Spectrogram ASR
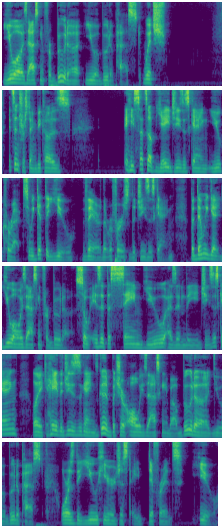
you always asking for Buddha, you a Budapest, which it's interesting because he sets up yay jesus gang you correct so we get the you there that refers to the jesus gang but then we get you always asking for buddha so is it the same you as in the jesus gang like hey the jesus gang's good but you're always asking about buddha you a budapest or is the you here just a different you?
